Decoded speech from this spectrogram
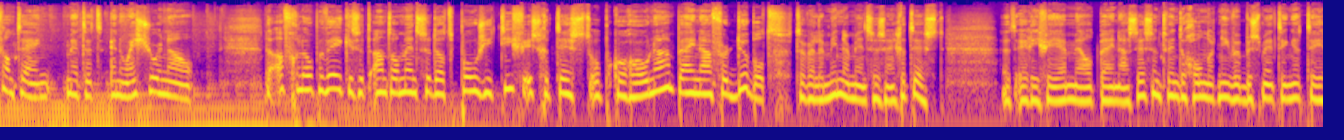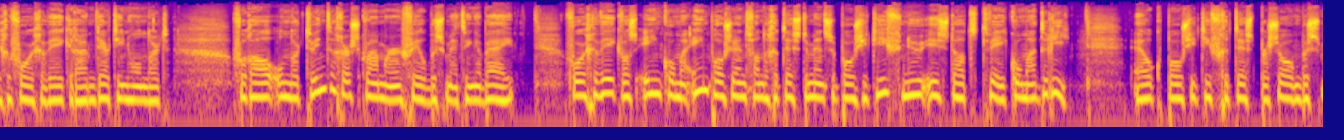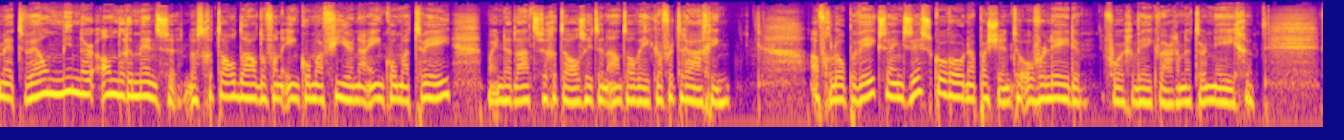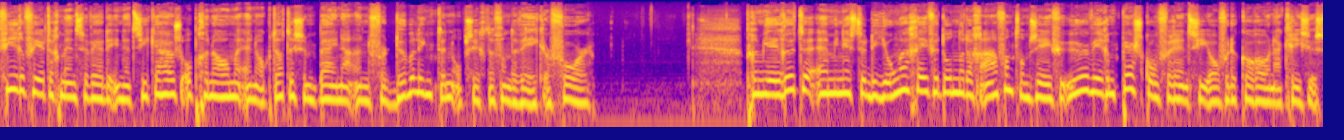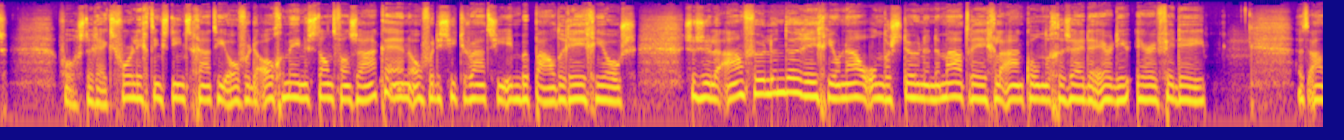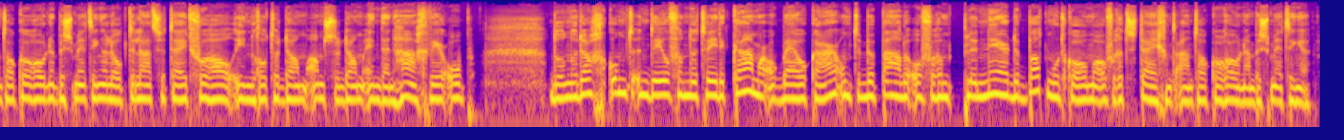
Van Tijn met het NOS-journaal. De afgelopen week is het aantal mensen dat positief is getest op corona bijna verdubbeld, terwijl er minder mensen zijn getest. Het RIVM meldt bijna 2600 nieuwe besmettingen tegen vorige week ruim 1300. Vooral onder twintigers kwamen er veel besmettingen bij. Vorige week was 1,1% van de geteste mensen positief, nu is dat 2,3. Elk positief getest persoon besmet wel minder andere mensen. Dat getal daalde van 1,4 naar 1,2, maar in dat laatste getal zit een aantal weken vertraging. Afgelopen week zijn zes coronapatiënten overleden. Vorige week waren het er negen. 44 mensen werden in het ziekenhuis opgenomen en ook dat is een bijna een verdubbeling ten opzichte van de week ervoor. Premier Rutte en minister De Jonge geven donderdagavond om 7 uur weer een persconferentie over de coronacrisis. Volgens de Rijksvoorlichtingsdienst gaat hij over de algemene stand van zaken en over de situatie in bepaalde regio's. Ze zullen aanvullende, regionaal ondersteunende maatregelen aankondigen, zei de RVD. Het aantal coronabesmettingen loopt de laatste tijd vooral in Rotterdam, Amsterdam en Den Haag weer op. Donderdag komt een deel van de Tweede Kamer ook bij elkaar om te bepalen of er een plenair debat moet komen over het stijgend aantal coronabesmettingen.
